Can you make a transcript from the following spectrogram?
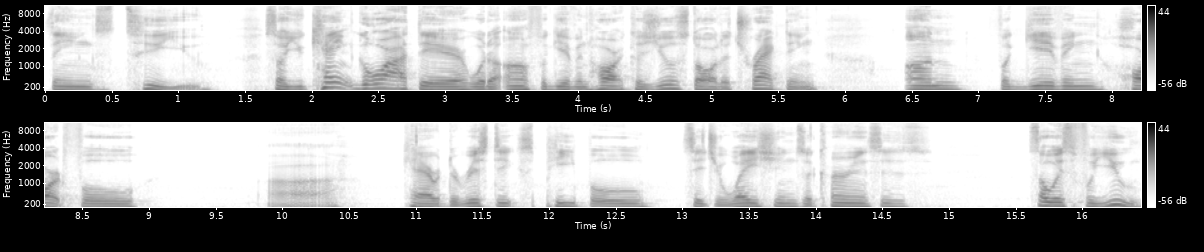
things to you. So you can't go out there with an unforgiving heart because you'll start attracting unforgiving, heartful uh, characteristics, people, situations, occurrences. So it's for you.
